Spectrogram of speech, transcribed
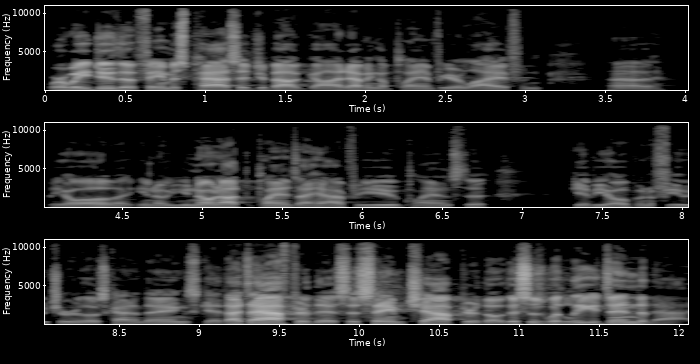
where we do the famous passage about God having a plan for your life and uh, behold, you know, you know not the plans I have for you, plans to give you hope in the future, those kind of things. Okay, that's after this, the same chapter, though. This is what leads into that.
